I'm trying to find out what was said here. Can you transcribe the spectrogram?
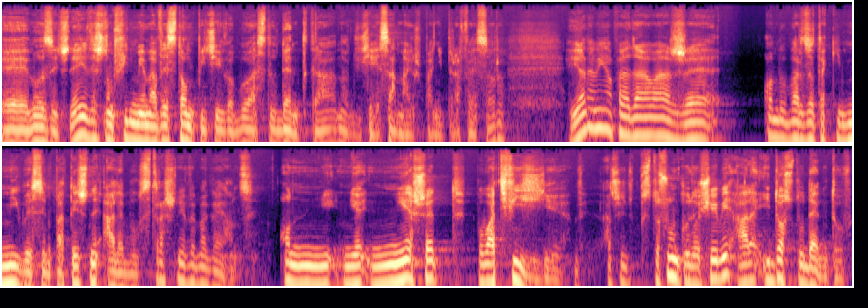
y, Muzycznej. Zresztą w filmie ma wystąpić jego była studentka, no dzisiaj sama już pani profesor. I ona mi opowiadała, że on był bardzo taki miły, sympatyczny, ale był strasznie wymagający. On nie, nie, nie szedł po łatwiźnie, znaczy w stosunku do siebie, ale i do studentów.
